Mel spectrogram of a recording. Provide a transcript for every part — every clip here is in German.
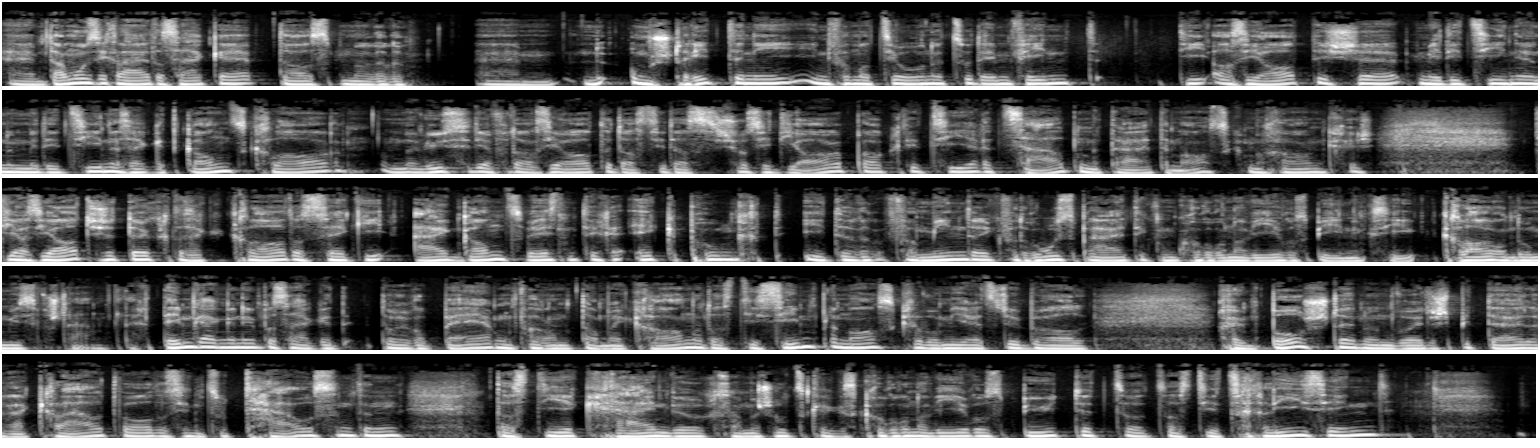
Ähm, da muss ich leider sagen, dass man ähm, umstrittene Informationen zu dem findet. Die asiatischen Medizinerinnen und Mediziner sagen ganz klar, und wir wissen ja von den Asiaten, dass sie das schon seit Jahren praktizieren, selber, man trägt eine Maske, wenn man krank ist. Die asiatischen Doktor sagen klar, das sei ein ganz wesentlicher Eckpunkt in der Verminderung von der Ausbreitung des Coronavirus bei ihnen gewesen. Klar und unmissverständlich. Demgegenüber sagen die Europäer und vor allem die Amerikaner, dass die simplen Masken, die wir jetzt überall können posten und wo in den Spitälern auch geklaut worden sind, zu Tausenden, dass die keinen wirksamen Schutz gegen das Coronavirus bietet, dass die zu klein sind,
